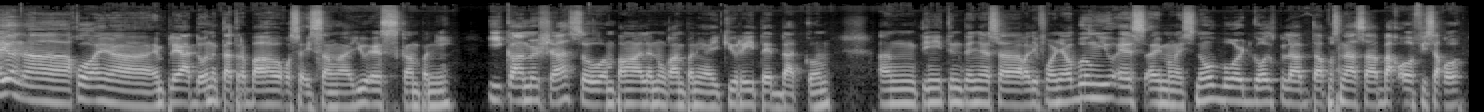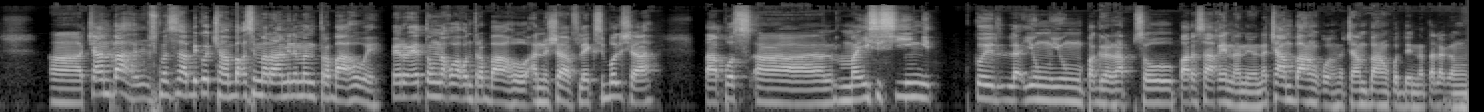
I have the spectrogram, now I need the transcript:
Ayun, ah, ako ay ah, empleyado. Nagtatrabaho ako sa isang ah, US company. E-commerce siya. So, ang pangalan ng company ay curated.com. Ang tinitinda niya sa California, buong US ay mga snowboard, golf club, tapos nasa back office ako. Ah, chamba. Masasabi ko chamba kasi marami naman trabaho eh. Pero etong nakuha kong trabaho, ano siya, flexible siya. Tapos, uh, maisisingit ko yung yung pagrarap. So para sa akin ano yun, natsambahan ko, natsambahan ko din na talagang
